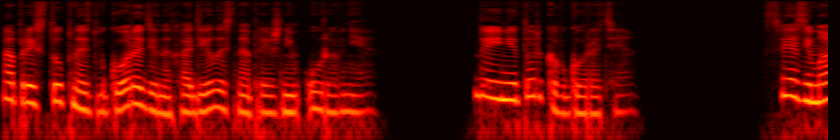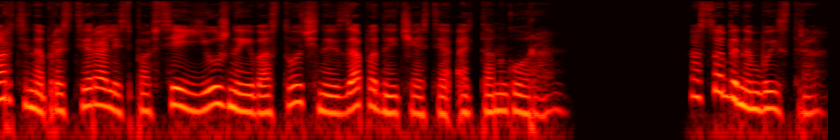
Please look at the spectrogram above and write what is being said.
а преступность в городе находилась на прежнем уровне. Да и не только в городе. Связи Мартина простирались по всей южной и восточной и западной части Альтангора. Особенно быстро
